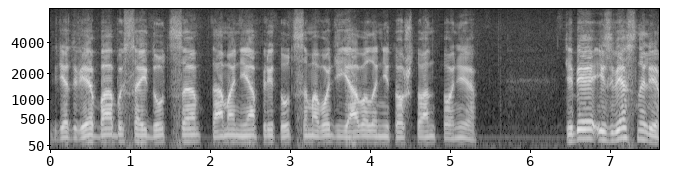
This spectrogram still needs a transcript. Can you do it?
«Где две бабы сойдутся, там они оплетут самого дьявола, не то что Антония. Тебе известно ли,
